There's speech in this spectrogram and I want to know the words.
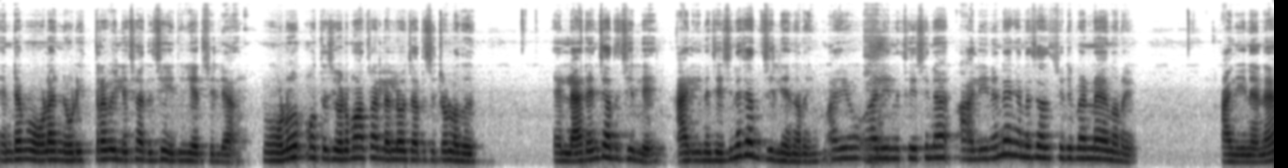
എന്റെ മോൾ എന്നോട് ഇത്ര വലിയ ചതി ചെയ്ത് വിചാരിച്ചില്ല. മോൾ മുത്തശ്ശിയോട് മാത്രമല്ലല്ലോ ചതിച്ചിട്ടുള്ളത്. എല്ലാവരെയും ചതിച്ചില്ലേ? അലീന ചേച്ചിനെ ചതിച്ചില്ലേ എന്ന് അയ്യോ അലീന ചേച്ചിനെ അലീനനെ എങ്ങനെ ചതിച്ചിട്ട് പെണ്ണേന്ന് പറയും. അലീനനെ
